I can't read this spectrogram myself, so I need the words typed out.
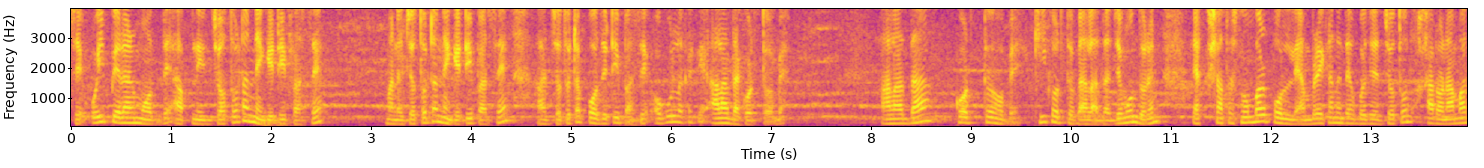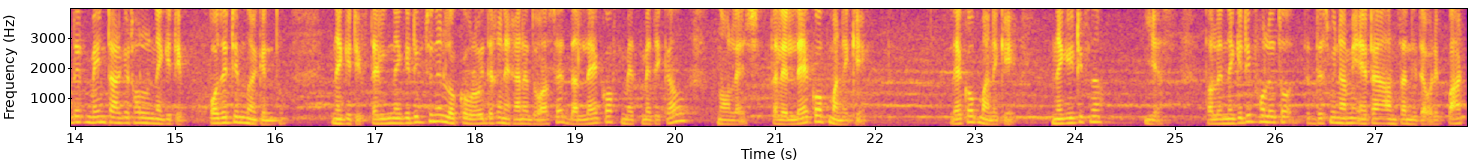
যে ওই পেরার মধ্যে আপনি যতটা নেগেটিভ আছে মানে যতটা নেগেটিভ আছে আর যতটা পজিটিভ আছে, ওগুলোকে আলাদা করতে হবে। আলাদা করতে হবে। কি করতে হবে আলাদা? যেমন ধরেন, এক সাতাশ নম্বর পড়লে আমরা এখানে দেখব যে যত কারণ আমাদের মেইন টার্গেট হলো নেগেটিভ পজিটিভ নয় কিন্তু নেগেটিভ তাহলে নেগেটিভ যদি লক্ষ্য করো দেখেন এখানে দেওয়া আছে the lack of mathematical knowledge তাহলে ল্যাক অফ মানে কি? ল্যাক অফ মানে কি? নেগেটিভ না? ইয়েস তাহলে নেগেটিভ হলে তো দিস মিন আমি এটা আনসার নিতে পারি। বাট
